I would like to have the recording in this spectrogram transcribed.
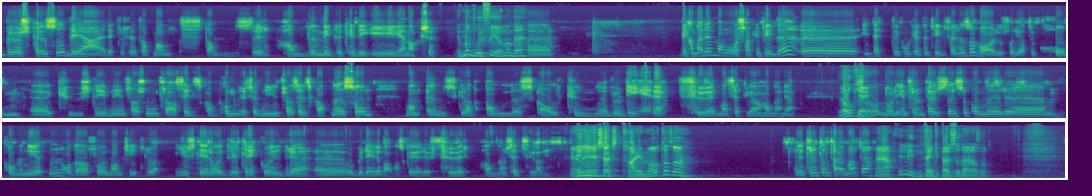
Børspause det er rett og slett at man stanser handelen midlertidig i en aksje. Ja, Men hvorfor gjør man det? Eh, Det kan være mange årsaker til det. Eh, I dette konkrete tilfellet så var det jo fordi at det kom eh, kursdrivende informasjon fra selskap, nyhet fra selskapene som man ønsker at alle skal kunne vurdere før man setter i gang handelen igjen. Okay. Så når de innfører en pause, så kommer, eh, kommer nyheten, og da får man tid til å justere ordre, trekke ordre eh, og vurdere hva man skal gjøre før handelen settes i gang. En slags timeout, altså. Rett og slett en timeout, ja. Ja. En liten tenkepause der, altså.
